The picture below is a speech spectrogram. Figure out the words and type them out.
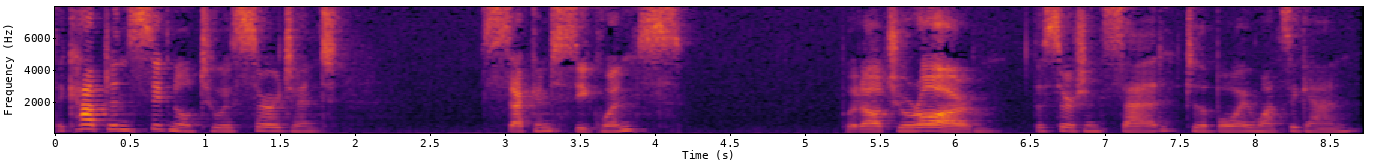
The captain signaled to his sergeant. Second sequence. Put out your arm, the sergeant said to the boy once again.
